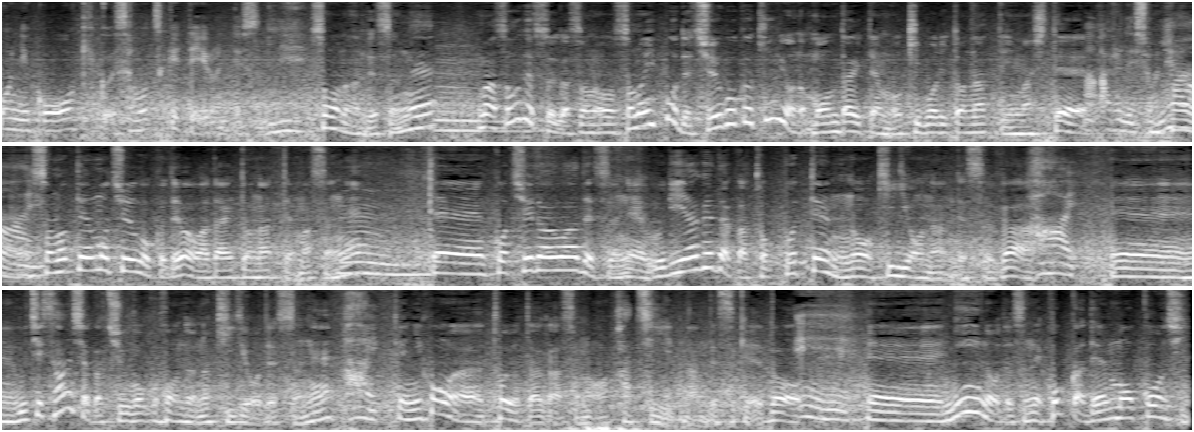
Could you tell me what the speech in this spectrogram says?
本にこう大きく差をつけているんですね。そうなんですね、まあ、そうですがそのその一方で中国企業の問題点も浮き彫りとなっていまして、あ、あるでしょうね、はい、その点も中国では話題となってますね、でこちらはですね売上高トップ10の企業なんですが、はい。えー、うち3社が中国本土の企業ですね、はい、で日本はトヨタがその8位なんですけれど、えーえー、2位のですね国家電網工本市っ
